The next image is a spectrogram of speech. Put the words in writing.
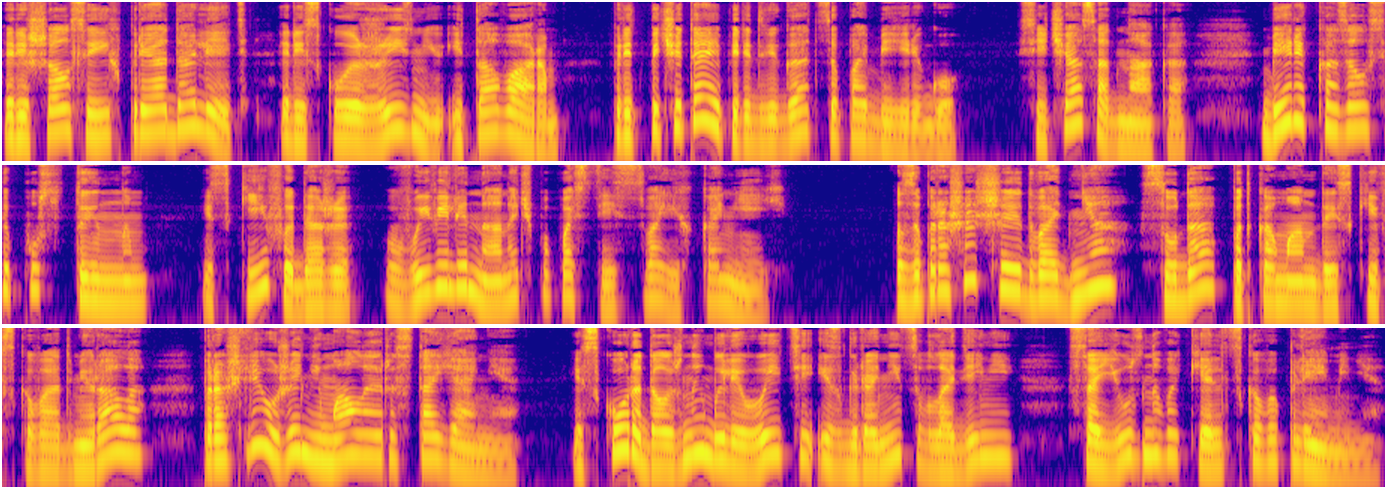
решался их преодолеть, рискуя жизнью и товаром, предпочитая передвигаться по берегу. Сейчас, однако, берег казался пустынным, и скифы даже вывели на ночь попастись своих коней. За прошедшие два дня суда под командой скифского адмирала прошли уже немалое расстояние и скоро должны были выйти из границ владений союзного кельтского племени.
